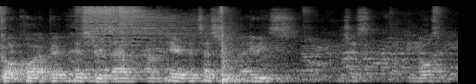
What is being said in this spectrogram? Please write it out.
got quite a bit of history with them. I'm here in the Test Babies, which is fucking awesome.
